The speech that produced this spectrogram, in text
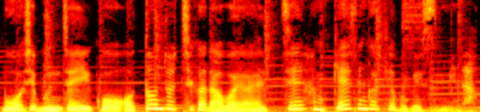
무엇이 문제이고 어떤 조치가 나와야 할지 함께 생각해 보겠습니다.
